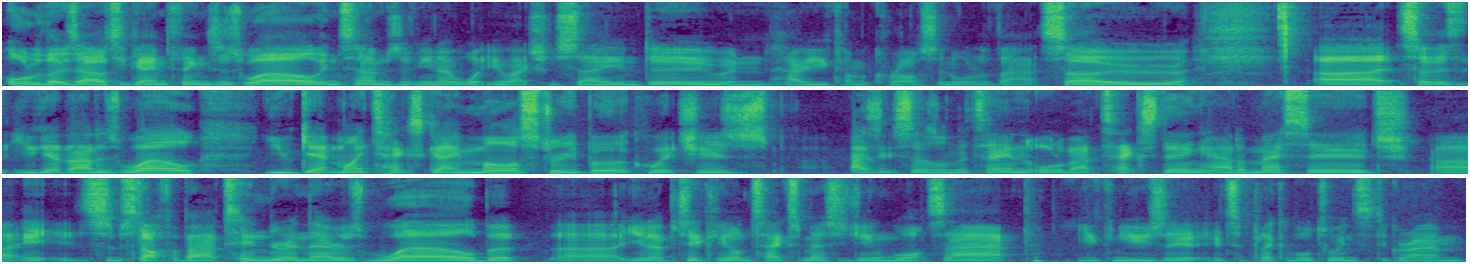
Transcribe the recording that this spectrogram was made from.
all of those outer game things as well in terms of you know what you actually say and do and how you come across and all of that. So uh, so you get that as well. You get my text game mastery book which is as it says on the tin all about texting how to message uh, it, some stuff about tinder in there as well but uh, you know particularly on text messaging whatsapp you can use it it's applicable to instagram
